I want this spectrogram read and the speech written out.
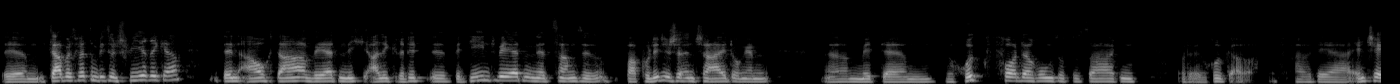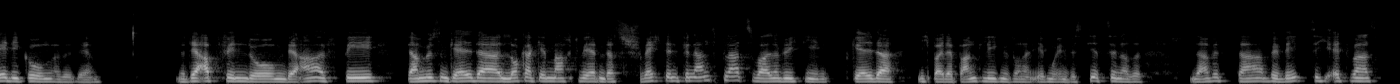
Ähm, ich glaube, es wird ein bisschen schwieriger, denn auch da werden nicht alle Kredite bedient werden. Jetzt haben sie ein paar politische Entscheidungen äh, mit der Rückforderung sozusagen oder Rück, äh, der Entschädigung, also der, der Abfindung, der AFB. Da müssen Gelder locker gemacht werden. Das schwächt den Finanzplatz, weil natürlich die Gelder nicht bei der Bank liegen, sondern irgendwo investiert sind. Also da, wird, da bewegt sich etwas.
